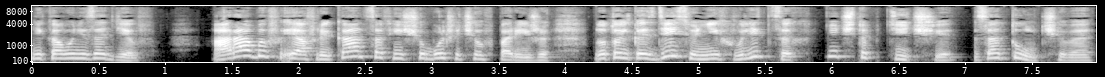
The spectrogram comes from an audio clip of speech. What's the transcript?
никого не задев. Арабов и африканцев еще больше, чем в Париже, но только здесь у них в лицах нечто птичье, задумчивое,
